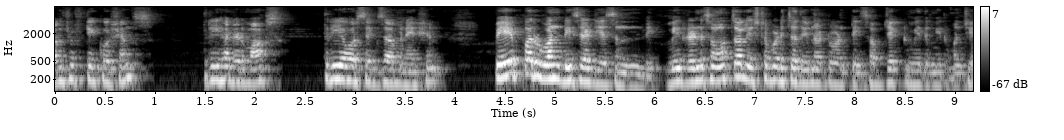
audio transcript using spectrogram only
one fifty questions three hundred marks three hours examination paper one decide చేసిందండి మీరు రెండు సంవత్సరాలు ఇష్టపడి చదివినటువంటి సబ్జెక్ట్ మీద మీరు మంచి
